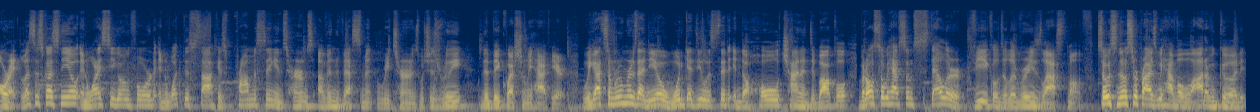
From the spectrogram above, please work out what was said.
All right, let's discuss NIO and what I see going forward and what this stock is promising in terms of investment returns, which is really the big question we have here. We got some rumors that NIO would get delisted in the whole China debacle, but also we have some stellar vehicle deliveries last month. So it's no surprise we have a lot of good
